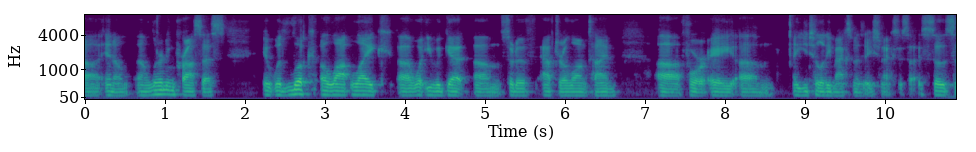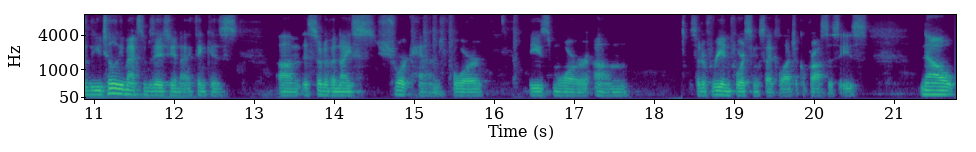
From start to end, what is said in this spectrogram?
uh, in a, a, learning process, it would look a lot like uh, what you would get um, sort of after a long time uh, for a, um, a utility maximization exercise. So so the utility maximization I think is um, is sort of a nice shorthand for these more um, sort of reinforcing psychological processes. Now,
